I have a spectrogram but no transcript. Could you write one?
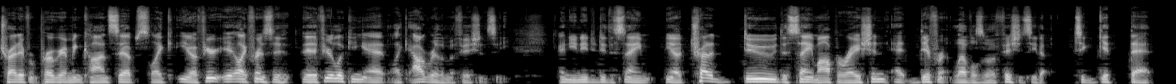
try different programming concepts. Like you know, if you're like for instance, if you're looking at like algorithm efficiency, and you need to do the same, you know, try to do the same operation at different levels of efficiency to, to get that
